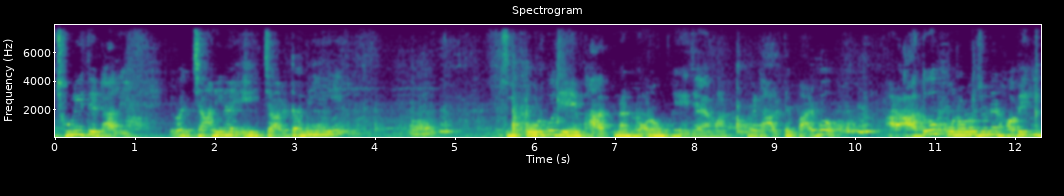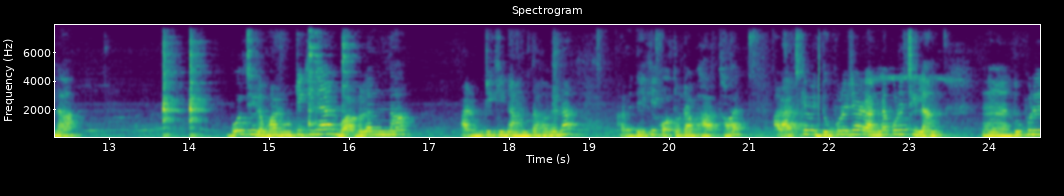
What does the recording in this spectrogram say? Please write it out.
ঝুড়িতে ঢালি। এবার জানি না এই চালটা আমি কি করব যে ভাত না নরম হয়ে যায় আমার। আমি ঢালতে পারব? আর আদৌ পনেরো জনের হবে কি না? বলছিল, মা, রুটি কিনে আনব? আমি বললাম, না, আর রুটি কিনে আনতে হবে না। আমি দেখি কতটা ভাত হয়। আর আজকে আমি দুপুরে যা রান্না করেছিলাম দুপুরে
